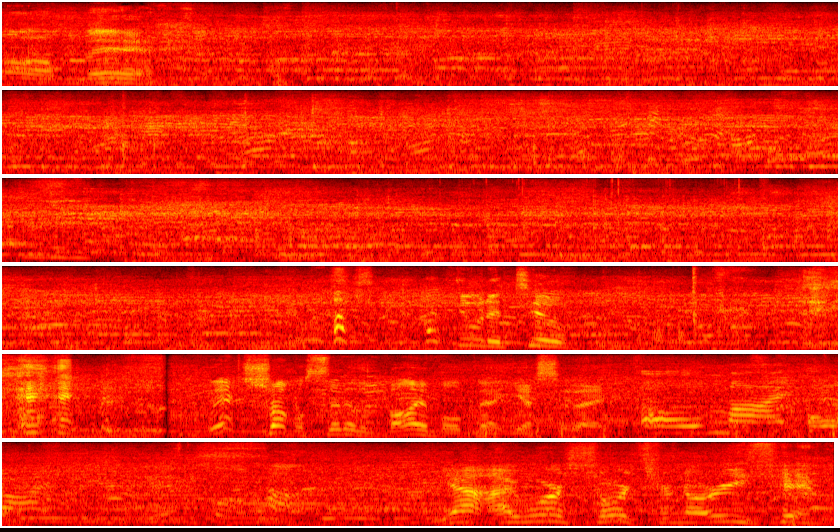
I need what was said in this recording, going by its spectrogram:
Oh man. I'm doing it too. we had trouble setting the volleyball net yesterday. Oh my god. Yeah, I wore shorts for no reason.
